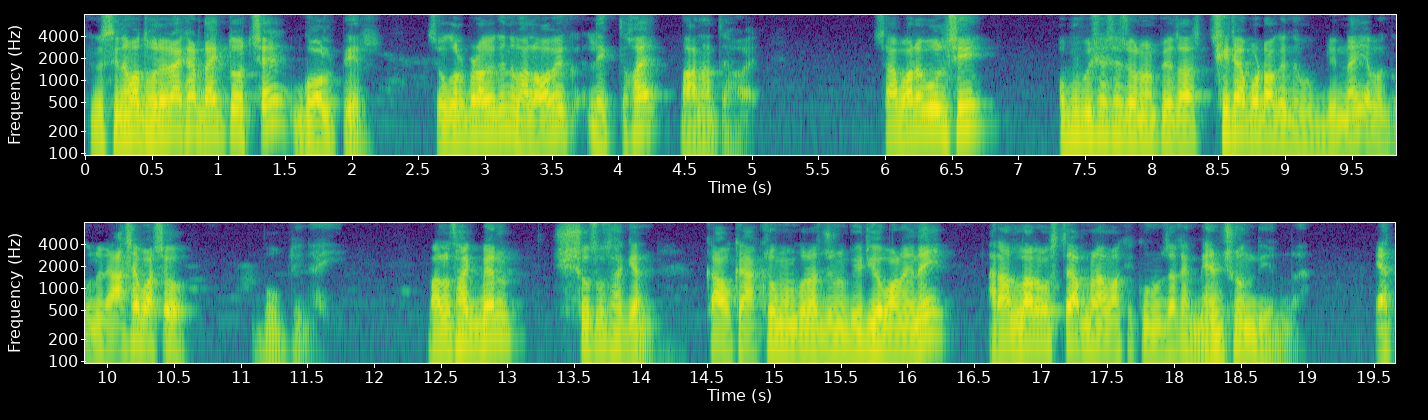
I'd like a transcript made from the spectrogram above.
কিন্তু সিনেমা ধরে রাখার দায়িত্ব হচ্ছে গল্পের। সো গল্পটাকে কিন্তু ভালোভাবে লিখতে হয়, বানাতে হয়। আবারও বলছি, অপু বিশ্বাসের জনপ্রিয়তার ছিটাপটাও কিন্তু বুবলির নাই এবং কোনো আশেপাশেও বুবলি নাই। ভালো থাকবেন, সুস্থ থাকেন, কাউকে আক্রমণ করার জন্য ভিডিও বানাই নাই, আর আল্লাহর হস্তে আপনারা আমাকে কোনো জায়গায় মেনশন দিন না। এত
